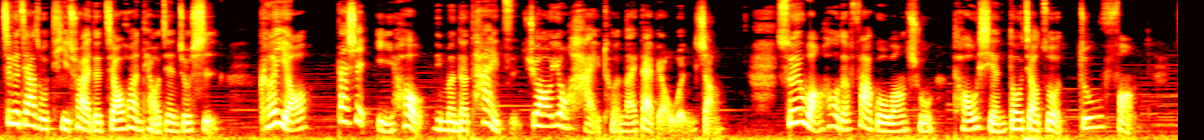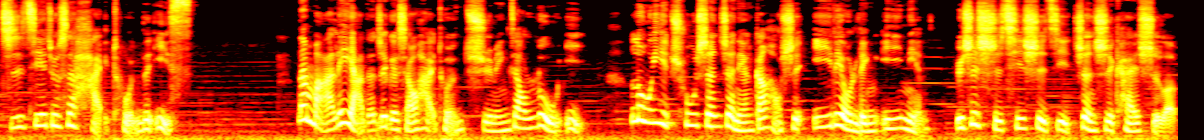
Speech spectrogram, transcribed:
这个家族提出来的交换条件就是可以哦，但是以后你们的太子就要用海豚来代表文章。所以往后的法国王储头衔都叫做 d u f o n 直接就是海豚的意思。那玛利亚的这个小海豚取名叫路易。路易出生这年刚好是一六零一年，于是十七世纪正式开始了。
